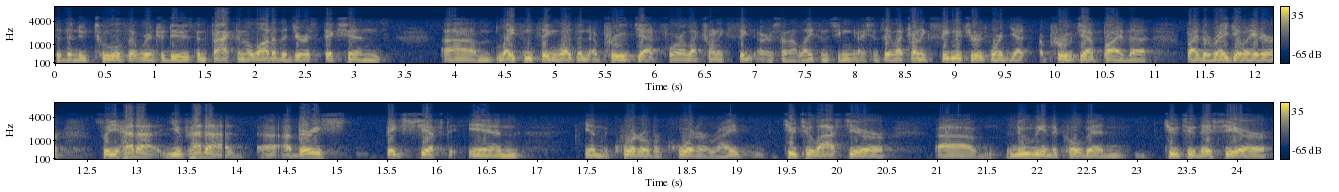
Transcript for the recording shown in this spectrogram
to the new tools that were introduced. In fact, in a lot of the jurisdictions, um, licensing wasn't approved yet for electronic or sorry, not licensing, I should say, electronic signatures weren't yet approved yet by the by the regulator. So you had a you've had a a very big shift in the quarter-over-quarter, right? Q2 last year, uh, newly into COVID. Q2 this year,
